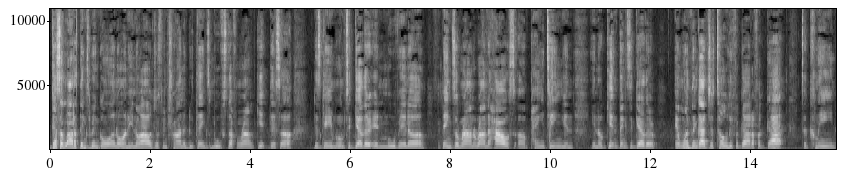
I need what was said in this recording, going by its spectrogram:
just a lot of things been going on. You know, I've just been trying to do things, move stuff around, get this uh this game room together and moving uh things around around the house, uh, painting and you know getting things together and one thing I just totally forgot, I forgot to clean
